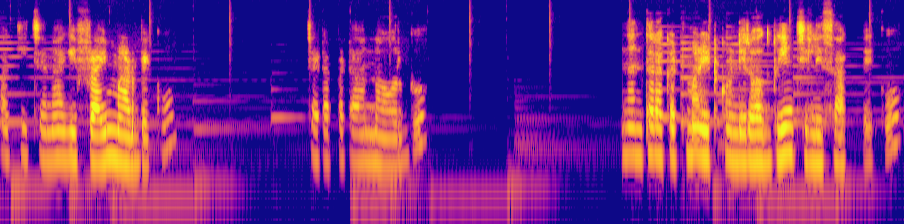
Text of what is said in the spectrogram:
ಹಾಕಿ ಚೆನ್ನಾಗಿ ಫ್ರೈ ಮಾಡಬೇಕು. ಚಟಪಟ ಅನ್ನೋವರೆಗೂ. ನಂತರ ಕಟ್ ಮಾಡಿ ಇಟ್ಕೊಂಡಿರೋ ಗ್ರೀನ್ ಚಿಲ್ಲೀಸ್ ಹಾಕಬೇಕು.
